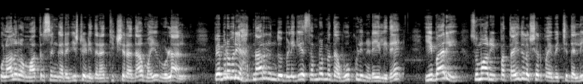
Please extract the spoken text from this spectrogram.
ಕುಲಾಲರ ಮಾತೃಸಂಘ ರಿಜಿಸ್ಟರ್ಡ್ ಇದರ ಅಧ್ಯಕ್ಷರಾದ ಮಯೂರ್ ಉಳಾಲ್ ಫೆಬ್ರವರಿ ಹದಿನಾರರಂದು ಬೆಳಿಗ್ಗೆ ಸಂಭ್ರಮದ ಊಕುಳಿ ನಡೆಯಲಿದೆ. ಈ ಬಾರಿ ಸುಮಾರು ಇಪ್ಪತ್ತೈದು ಲಕ್ಷ ರೂಪಾಯಿ ವೆಚ್ಚದಲ್ಲಿ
